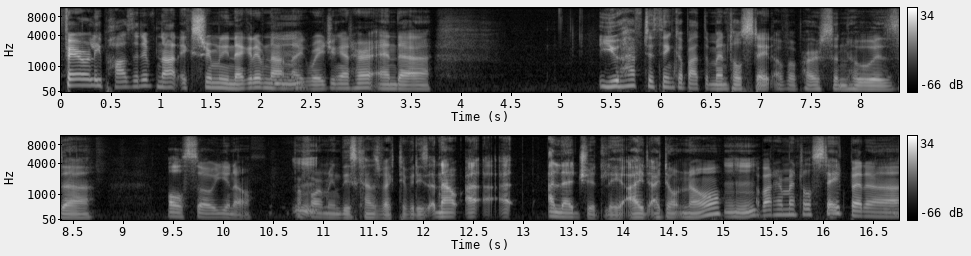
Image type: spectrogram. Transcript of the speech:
fairly positive, not extremely negative, not like raging at her. And uh, you have to think about the mental state of a person who is uh, also, you know, performing these kinds of activities. Now, I, I, allegedly, I, I don't know about her mental state, but uh,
